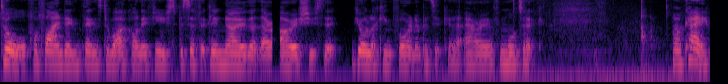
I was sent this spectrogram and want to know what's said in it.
tool for finding things to work on if you specifically know that there are issues that you're looking for in a particular area of Mautic. Okay.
